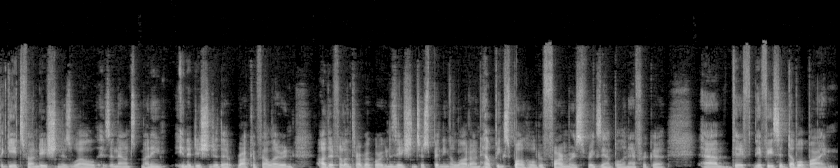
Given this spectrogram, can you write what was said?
The Gates Foundation, as well, has announced money, in addition to the Rockefeller and other philanthropic organizations, are spending a lot on helping smallholder farmers, for example, in Africa. Um, they, they face a double bind.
